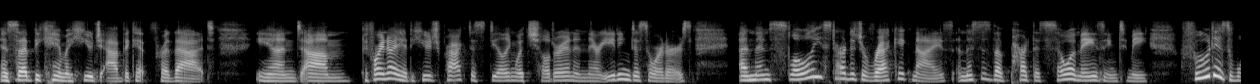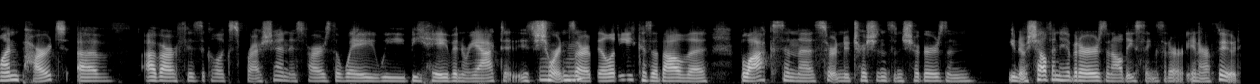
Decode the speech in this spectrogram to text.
And so I became a huge advocate for that. And um, before I know it, I had a huge practice dealing with children and their eating disorders. And then slowly started to recognize, and this is the part that's so amazing to me food is one part of of our physical expression as far as the way we behave and react. It, it shortens mm-hmm. our ability because of all the blocks and the certain nutritions and sugars and you know shelf inhibitors and all these things that are in our food.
